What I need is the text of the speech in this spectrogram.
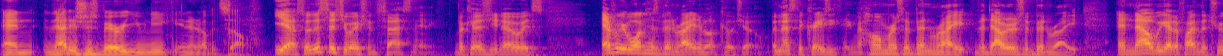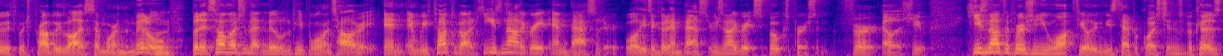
and that is just very unique in and of itself. Yeah. So this situation is fascinating because you know it's everyone has been right about Coach O. And that's the crazy thing. The homers have been right, the doubters have been right. And now we got to find the truth, which probably lies somewhere in the middle. Hmm. But it's how much of that middle do people want to tolerate? And and we've talked about he's not a great ambassador. Well, he's a good ambassador. He's not a great spokesperson for LSU he's not the person you want fielding these type of questions because,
